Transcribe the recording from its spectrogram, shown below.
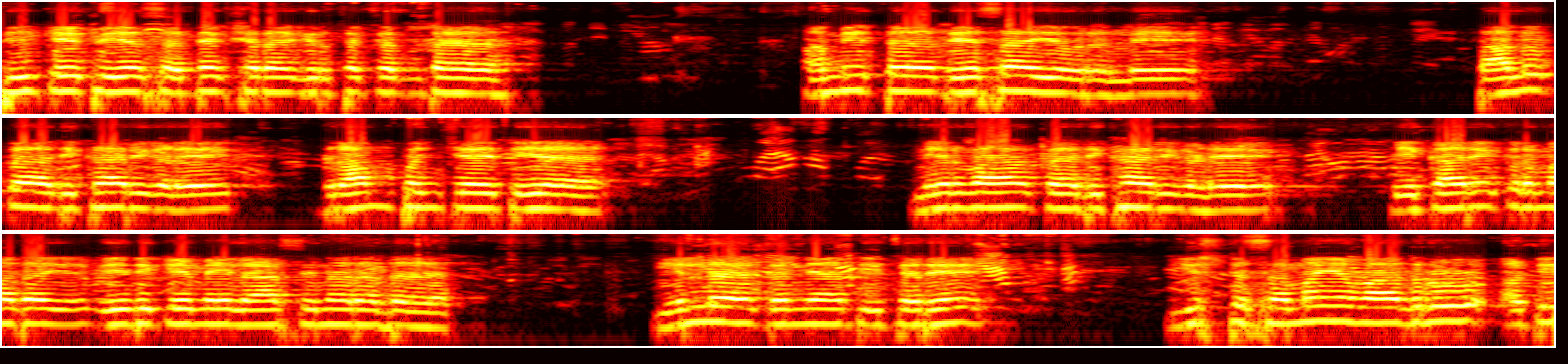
ಪಿಕೆಪಿಎಸ್ ಅಧ್ಯಕ್ಷರಾಗಿರ್ತಕ್ಕಂಥ ಅಮಿತ್ ದೇಸಾಯಿ ಅವರಲ್ಲಿ ತಾಲೂಕಾ ಅಧಿಕಾರಿಗಳೇ ಗ್ರಾಮ ಪಂಚಾಯತಿಯ ನಿರ್ವಾಹಕ ಅಧಿಕಾರಿಗಳೇ ಈ ಕಾರ್ಯಕ್ರಮದ ವೇದಿಕೆ ಮೇಲೆ ಆಸೀನರಾದ ಎಲ್ಲ ಗಣ್ಯಾತೀತರೇ, ಇಷ್ಟು ಸಮಯವಾದರೂ ಅತಿ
